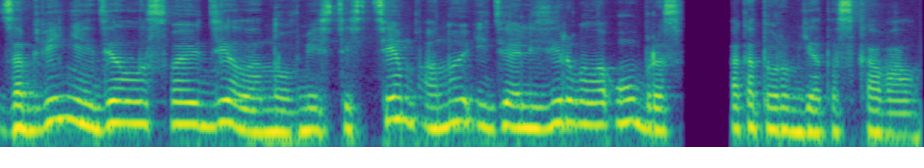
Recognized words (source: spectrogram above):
Забвение делало свое дело, но вместе с тем оно идеализировало образ, о котором я тосковал.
